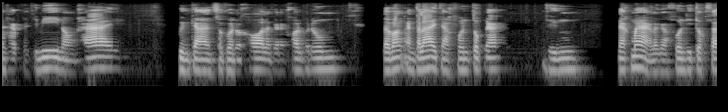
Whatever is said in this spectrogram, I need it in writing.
นะครับก็สิมีหนองคาย บึงกาฬ สกลนคร แล้วก็นครพนม ระวังอันตรายจากฝนตกหนักถึงหนักมากแล้วก็ฝนที่ตกสะ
